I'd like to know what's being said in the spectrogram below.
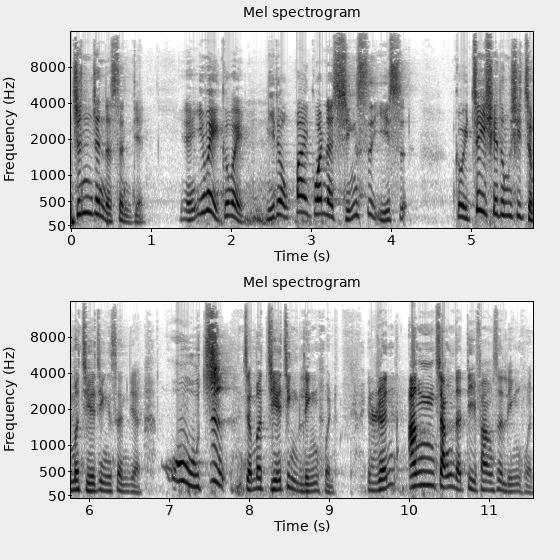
真正的圣殿。因为各位，你的外观的形式仪式，各位这些东西怎么洁净圣殿？物质怎么洁净灵魂？人肮脏的地方是灵魂，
